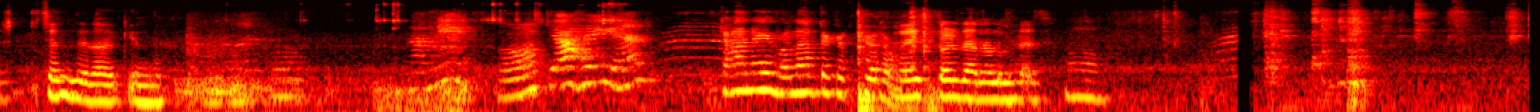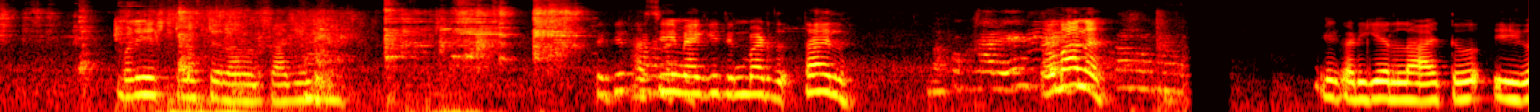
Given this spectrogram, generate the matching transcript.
ಎಷ್ಟು ಚಂದ ಇದೆ ಆಕಿಂದ ರೈಸ್ ತೊಳ್ದ ನೋಡಿ ಮಹಾರಾಜ್. ಬರೀ ಎಷ್ಟು ಮಸ್ತ್ ಇದೆ ನೋಡಿ ಕಾಜಿ. ಹಸಿ ಮ್ಯಾಗಿ ತಿನ್ಬಾರ್ದು. ತಾಯಿಲ್ಲ ಮಾನ ಈಗ ಅಡುಗೆ ಎಲ್ಲ ಆಯಿತು. ಈಗ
